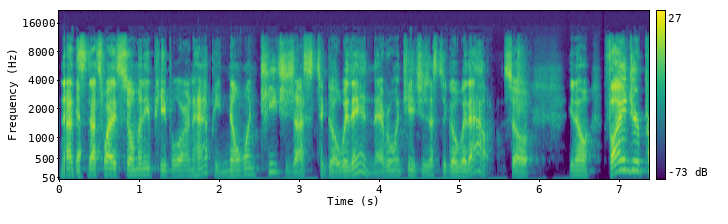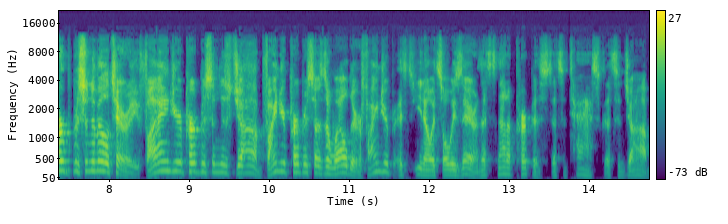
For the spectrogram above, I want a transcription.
And that's yeah. that's why so many people are unhappy. No one teaches us to go within. Everyone teaches us to go without. So, you know, find your purpose in the military. Find your purpose in this job. Find your purpose as a welder. Find your, it's, you know, it's always there. That's not a purpose. That's a task. That's a job.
